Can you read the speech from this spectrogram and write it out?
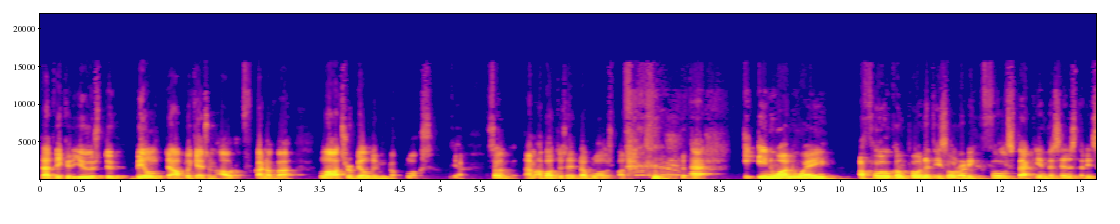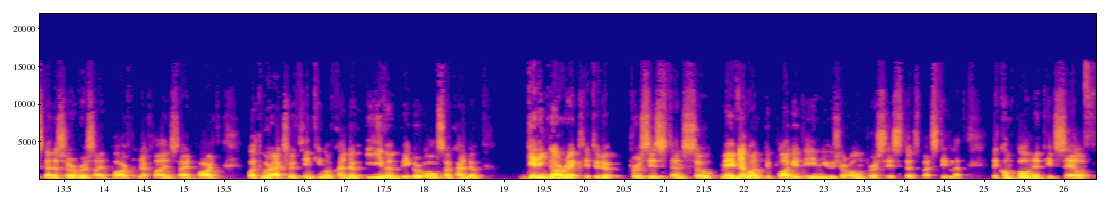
that we could use to build the application out of, kind of a larger building blocks. Yeah. So So I'm about to say doubles, but uh, in one way, a flow component is already full stack in the sense that it's got a server side part and a client side part, but we're actually thinking of kind of even bigger, also kind of getting directly to the persistence. So maybe Yeah. you want to plug it in, use your own persistence, but still that the component itself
